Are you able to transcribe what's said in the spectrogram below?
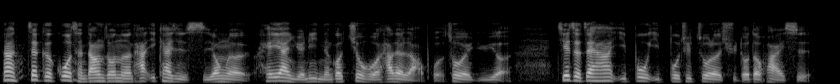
那这个过程当中呢，他一开始使用了黑暗原力，能够救活他的老婆作为鱼饵。接着在他一步一步去做了许多的坏事，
